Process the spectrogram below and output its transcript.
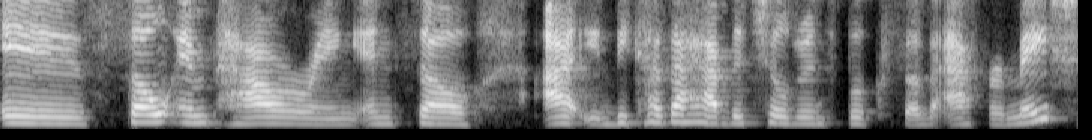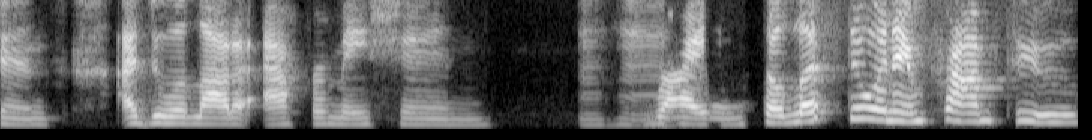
is so empowering and so i because i have the children's books of affirmations i do a lot of affirmation mm-hmm. writing so let's do an impromptu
